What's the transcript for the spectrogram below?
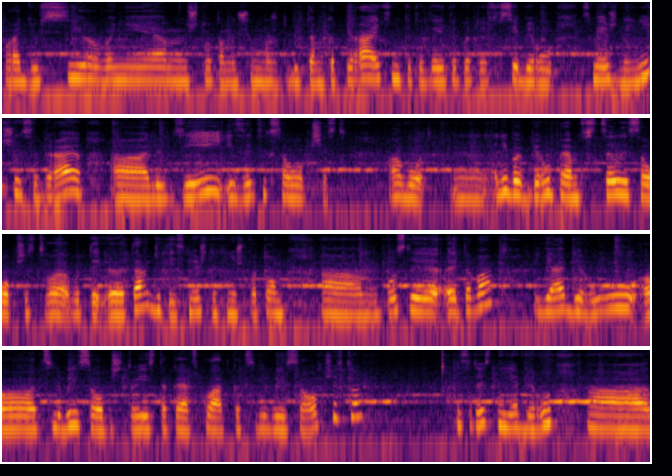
продюсирование, что там еще может быть, там копирайтинг и т.д. и т.п. То есть все беру смежные ниши и собираю людей из этих сообществ. А, Вот. Либо беру прям целые сообщества, вот э, таргеты и смежных ниш. Потом а, после этого я беру э, целевые сообщества. Есть такая вкладка «Целевые сообщества». И, соответственно, я беру, а,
